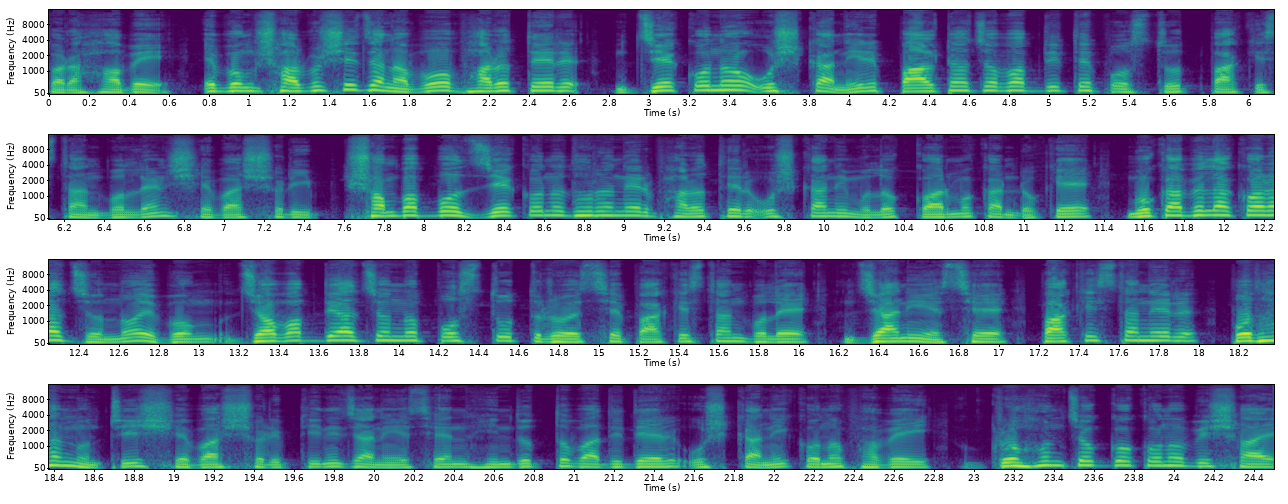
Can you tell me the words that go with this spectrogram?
করা হবে। এবং সর্বশেষ জানাব, ভারতের যে কোনো উস্কানির পাল্টা জবাব দিতে প্রস্তুত পাকিস্তান, বললেন শেবাজ শরীফ। সম্ভাব্য যে কোনো ধরনের ভারতের উস্কানিমূলক কর্মকাণ্ডকে মোকাবেলা করার জন্য এবং জবাব দেওয়ার জন্য প্রস্তুত রয়েছে পাকিস্তান বলে জানিয়েছে পাকিস্তানের প্রধানমন্ত্রী শেবাজ শরীফ। তিনি জানিয়েছেন, হিন্দুত্ববাদীদের উস্কানি কোনোভাবেই গ্রহণযোগ্য কোনো বিষয়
